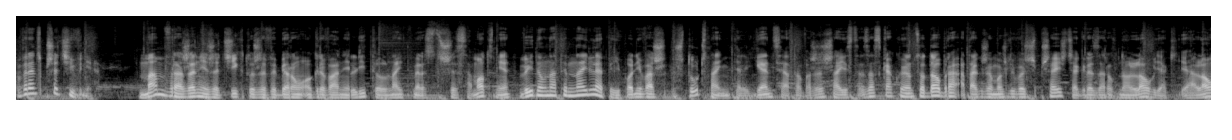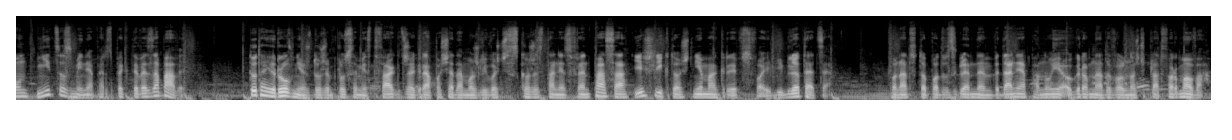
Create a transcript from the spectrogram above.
Wręcz przeciwnie. Mam wrażenie, że ci, którzy wybiorą ogrywanie Little Nightmares 3 samotnie, wyjdą na tym najlepiej, ponieważ sztuczna inteligencja towarzysza jest zaskakująco dobra, a także możliwość przejścia gry zarówno low, jak i alone nieco zmienia perspektywę zabawy. Tutaj również dużym plusem jest fakt, że gra posiada możliwość skorzystania z Friendpassa, jeśli ktoś nie ma gry w swojej bibliotece. Ponadto pod względem wydania panuje ogromna dowolność platformowa.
